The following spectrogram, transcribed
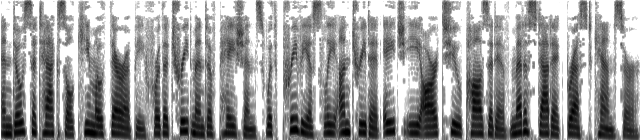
and docetaxel chemotherapy for the treatment of patients with previously untreated HER2-positive metastatic breast cancer.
